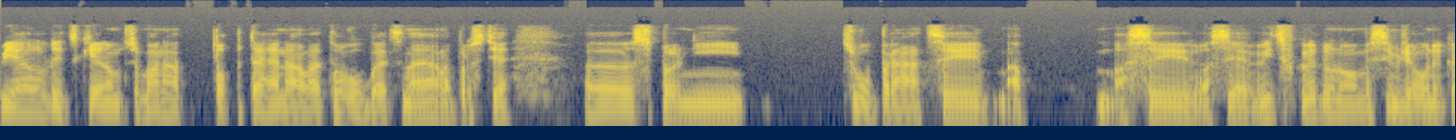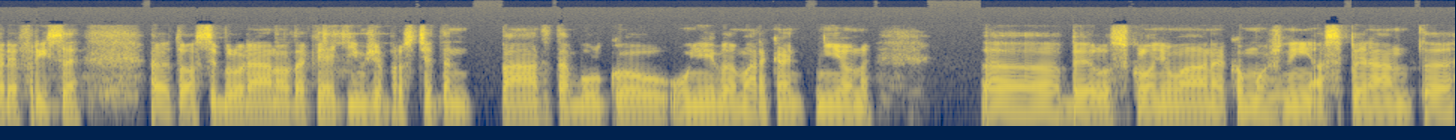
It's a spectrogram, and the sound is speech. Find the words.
jel vždycky jenom třeba na top ten, ale to vůbec ne, ale prostě uh, splní svou práci a asi, asi je víc v klidu. No. Myslím, že u Nikade Friese uh, to asi bylo dáno také tím, že prostě ten pád tabulkou u něj byl markantní. On uh, byl skloňován jako možný aspirant uh,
